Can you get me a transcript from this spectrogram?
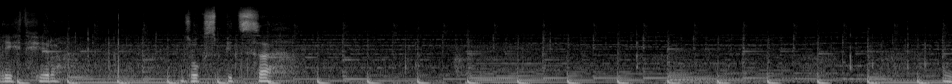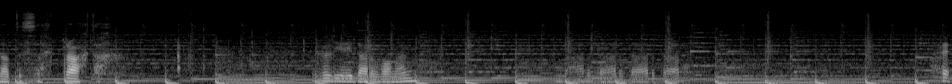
ligt hier. Zugspitze En dat is echt prachtig. Wil jij daar wonen? Daar, daar, daar, daar. Hey.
